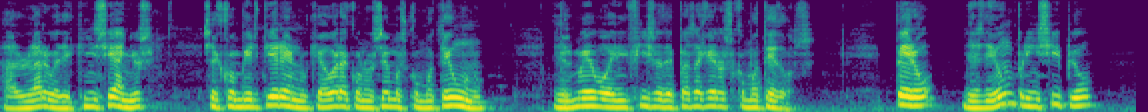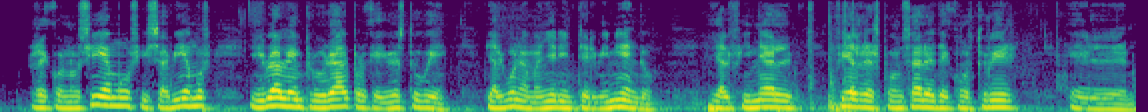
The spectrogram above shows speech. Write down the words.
a lo largo de 15 años, se convirtiera en lo que ahora conocemos como T1 y el nuevo edificio de pasajeros como T2. Pero desde un principio reconocíamos y sabíamos, y lo hablo en plural porque yo estuve de alguna manera interviniendo y al final fui el responsable de construir el,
